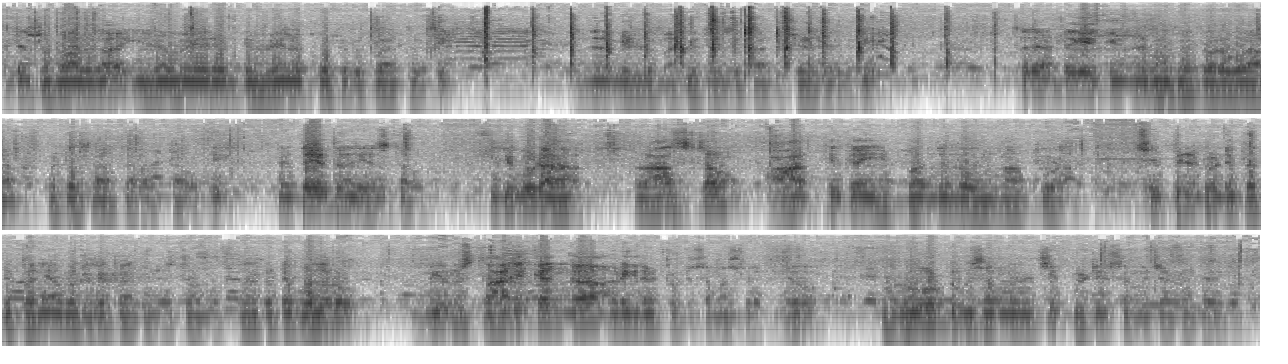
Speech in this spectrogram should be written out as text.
అంటే సుమారుగా ఇరవై రెండు వేల కోట్ల రూపాయలతోటి ఇందిరమిల్లు మంజూరు చేసే పని చేయడం జరిగింది. సరే అట్లాగే కేంద్ర ప్రభుత్వం ద్వారా కూడా కొంత సహకారం ఉంటా ఉంది. పెద్ద ఎత్తున చేస్తూ ఉన్నాం ఇది కూడా రాష్ట్రం ఆర్థిక ఇబ్బందుల్లో ఉన్నా కూడా చెప్పినటువంటి ప్రతి పని అమలు అధికారులు చేస్తాము. ఎందుకంటే మొదలు మీరు స్థానికంగా అడిగినటువంటి సమస్యలు ఉన్నాయో రోడ్డుకు సంబంధించి బ్రిటిష్ సంబంధించడం జరిగింది.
